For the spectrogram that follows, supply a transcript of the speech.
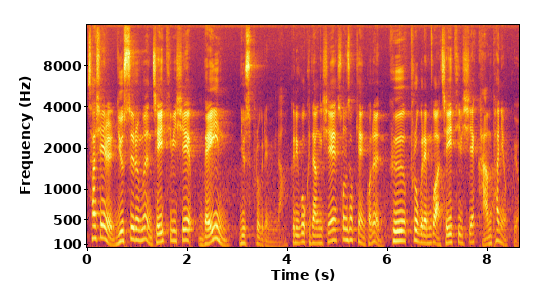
사실 뉴스룸은 JTBC의 메인 뉴스 프로그램입니다. 그리고 그 당시에 손석희 앵커는 그 프로그램과 JTBC의 간판이었고요.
